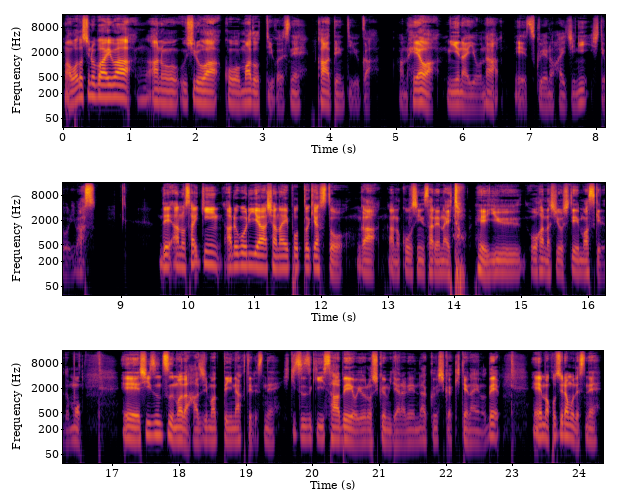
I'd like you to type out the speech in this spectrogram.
まあ、私の場合は、あの、後ろは、こう、窓っていうかですね、カーテンっていうか、あの、部屋は見えないような、えー机の配置にしております。で、あの、最近、 Algolia 社内ポッドキャストが、あの、更新されないというお話をしていますけれども、えーシーズン2まだ始まっていなくてですね、引き続きサーベイをよろしくみたいな連絡しか来てないので、えーまあ、こちらもですね、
